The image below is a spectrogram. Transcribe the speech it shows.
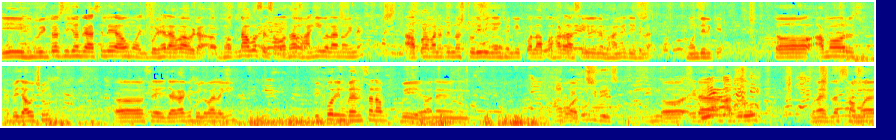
এই উইন্টর সিজন রে আসলে আও বঢ়িয়া লাগবা এটা ভগ্নাবশেষ অধা ভাঙি গলা নইনে আপন মানে দিন স্টোরি বি জাইছন কি কলা পাহাড় আসি গলি না ভাঙি দিছিলা মন্দির কে তো আমার এবে যাউছু সে জায়গা কে বুলবা লাগি बिफोर इन्वेंशन ऑफ़ हुई है माने वॉच तो एडा आगुरु उना इतला समय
